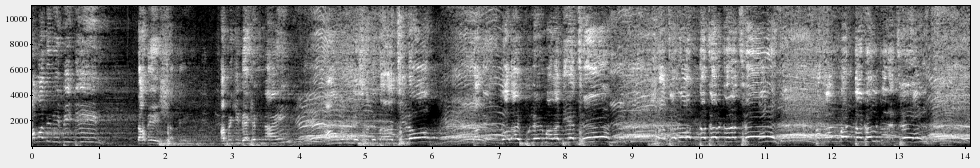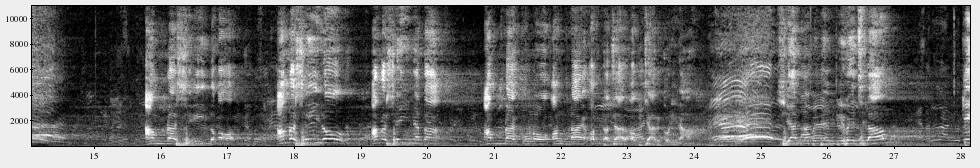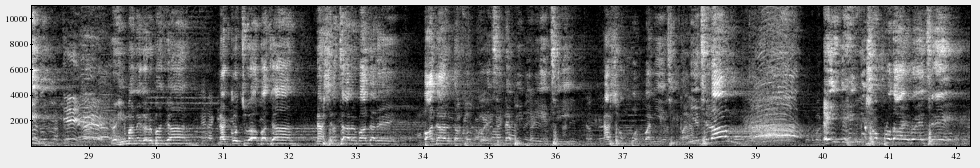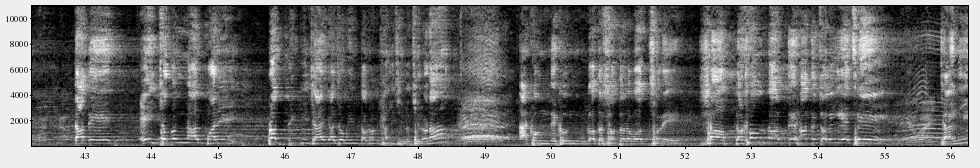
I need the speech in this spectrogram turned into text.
আমাদেরই বি টিম তাদের সাথে। আপনি কি দেখেন নাই? আওয়ামী লীগের সাথে তারা ছিল। আমরা সেই দল, আমরা সেই লোক, আমরা সেই নেতা, আমরা কোনো অন্যায়, অত্যাচার, অবিচার করি না। ছিয়ানব্বই এমপি হয়েছিলাম? কি? রহিমানগর বাজার, না কচুয়া বাজার, না সাচার বাজারে বাজার দখল করেছি, না ভিটে নিয়েছি, না সম্পদ বানিয়েছি, বানিয়েছিলাম? এই যে হিন্দু সম্প্রদায় রয়েছে, তাদের এই জগন্নাথ বাড়ি প্রত্যেকটি জায়গা জমিন তখন খালি ছিল ছিল না? এখন দেখুন গত সতেরো বছরে সব দখলদারদের হাতে চলে গিয়েছে। যায়নি?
